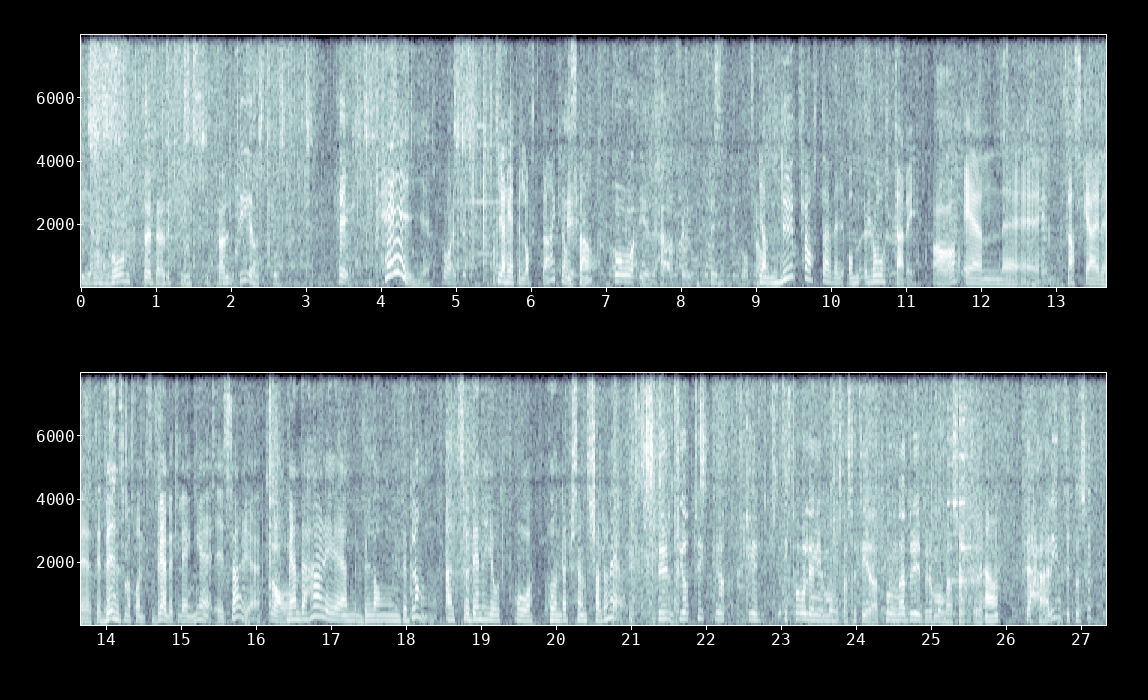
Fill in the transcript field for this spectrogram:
i en monter där det finns italienskt bubbel. Hej, Hej! vad heter det? Jag heter Lotta Kronstam. Vad är det här för fint du har fram? Ja, nu pratar vi om Rotary. Ja. En eh, flaska eller ett, vin som har funnits väldigt länge i Sverige. Ja. Men det här är en Blanc de Blanc. Alltså den är gjord på 100% Chardonnay. Du, jag tycker att Italien är mångfacetterat. Många druvor och många sorter. Ja. Det här är inte prosecco.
